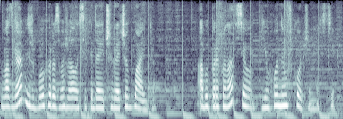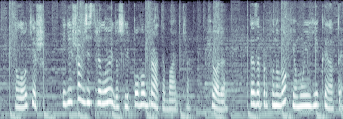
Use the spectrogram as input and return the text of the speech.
В Асгарді ж боги розважалися, кидаючи речі в Бальдра, аби переконатися в його неушкодженості. Локі ж підійшов зі стрілою до сліпого брата Бальдра, Хьода, та запропонував йому її кинути,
